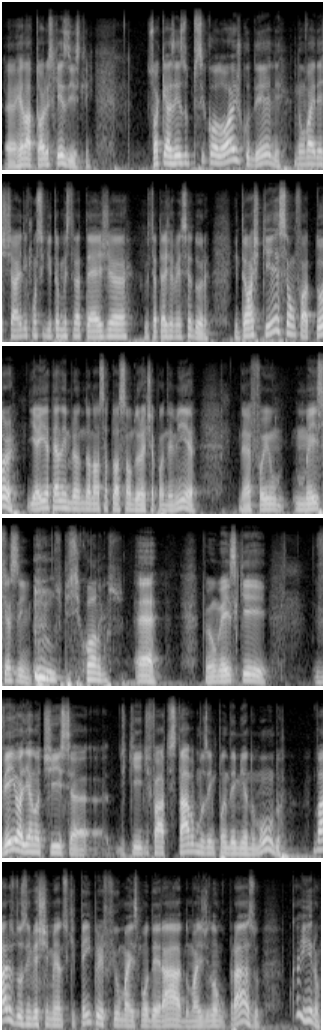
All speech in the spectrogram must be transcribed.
é, relatórios que existem. Só que às vezes o psicológico dele não vai deixar ele conseguir ter uma estratégia, uma estratégia vencedora. Então acho que esse é um fator, e aí até lembrando da nossa atuação durante a pandemia, né, foi um, um mês que assim... Os psicólogos. É, foi um mês que veio ali a notícia de que de fato estávamos em pandemia no mundo, vários dos investimentos que têm perfil mais moderado, mais de longo prazo, caíram.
